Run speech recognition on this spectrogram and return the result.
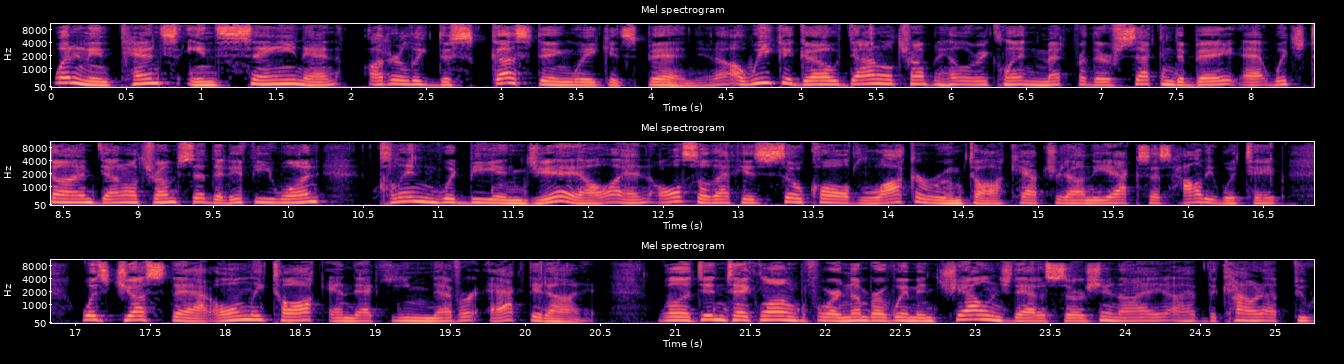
What an intense, insane, and utterly disgusting week it's been. You know, a week ago, Donald Trump and Hillary Clinton met for their second debate, at which time Donald Trump said that if he won, Clinton would be in jail, and also that his so called locker room talk captured on the Access Hollywood tape was just that only talk, and that he never acted on it. Well, it didn't take long before a number of women challenged that assertion. I, I have the count up to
